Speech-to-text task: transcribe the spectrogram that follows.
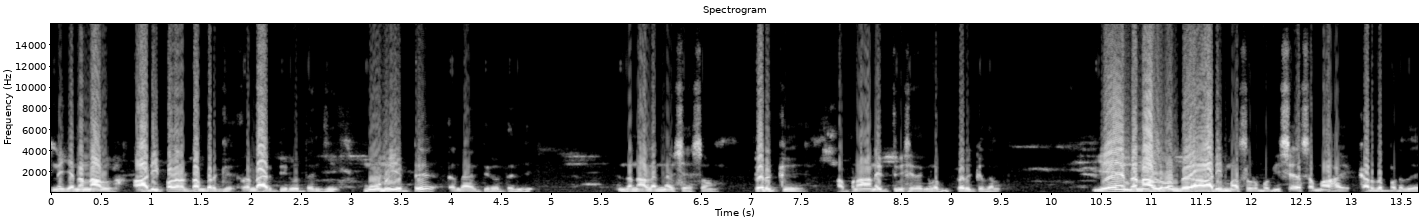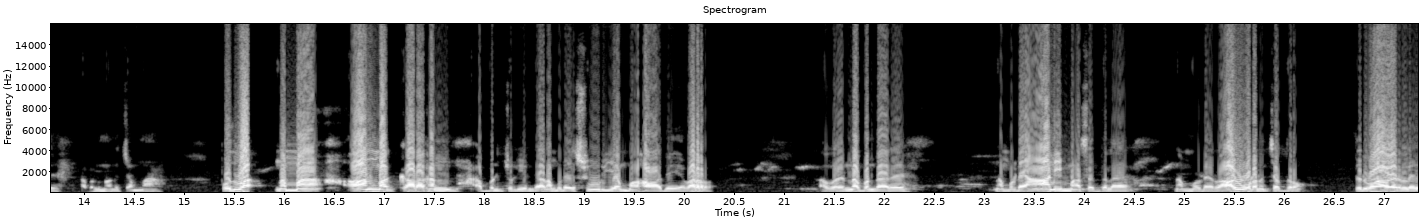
இன்னைக்கு என்ன நாள்? ஆடி பதினெட்டாம் பிறகு ரெண்டாயிரத்தி இருபத்தஞ்சு மூணு எட்டு ரெண்டாயிரத்தி இருபத்தஞ்சு. இந்த நாள் என்ன விசேஷம்? பெருக்கு. அப்படின்னா அனைத்து விஷயங்களும் பெருக்குதல். ஏன் இந்த நாள் வந்து ஆடி மாதம் ரொம்ப விசேஷமாக கருதப்படுது அப்படின்னு நினச்சோம்னா பொதுவாக நம்ம ஆன்மக்காரகன் அப்படின்னு சொல்லியிருந்தால் நம்முடைய சூரிய மகாதேவர். அவர் என்ன பண்ணுறாரு நம்முடைய ஆணி மாதத்தில் நம்மளுடைய ராகுவோட நட்சத்திரம் திருவாவரில்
